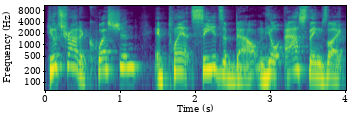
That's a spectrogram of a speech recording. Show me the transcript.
He'll try to question and plant seeds of doubt, and he'll ask things like,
